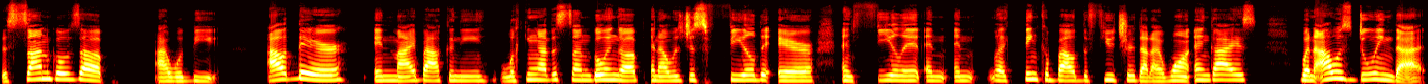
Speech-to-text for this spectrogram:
the sun goes up, I would be out there in my balcony looking at the sun going up and I would just feel the air and feel it and and like think about the future that I want. And guys, when I was doing that,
